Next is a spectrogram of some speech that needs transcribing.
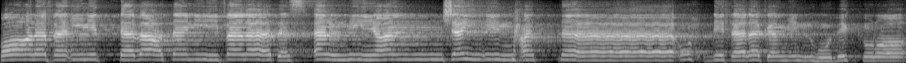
قال فإن اتبعتني فلا تسألني عن شيء حتى حتى أحدث لك منه ذكرا.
